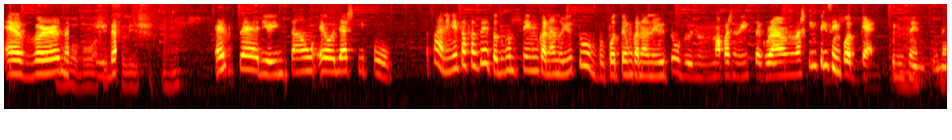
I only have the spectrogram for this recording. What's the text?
ever na Boa, boa, vida. fico feliz. Uhum. É sério, então é olhar tipo, pá, ninguém tá fazendo, todo mundo tem um canal no YouTube, pode ter um canal no YouTube, uma página no Instagram, mas quem pensa em podcast, por Uhum. exemplo, né?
